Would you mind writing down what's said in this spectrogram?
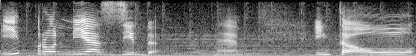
iproniazida, né? Então,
